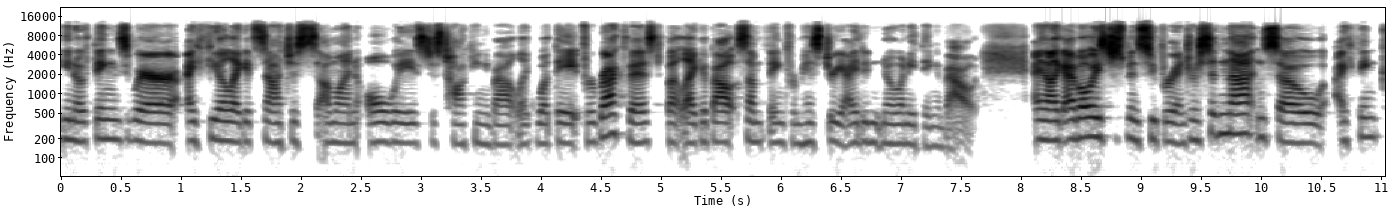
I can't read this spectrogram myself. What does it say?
you know things where i feel like it's not just someone always just talking about like what they ate for breakfast but like about something from history i didn't know anything about. And like i've always just been super interested in that and so i think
